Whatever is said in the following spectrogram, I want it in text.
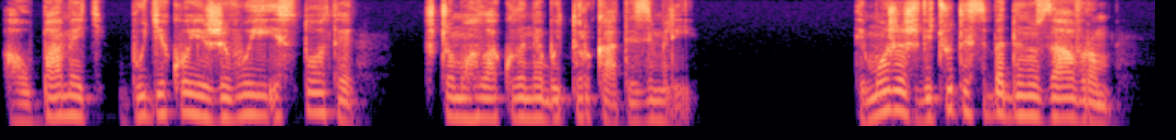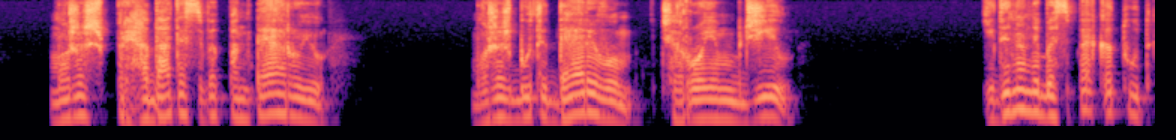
а у пам'ять будь-якої живої істоти, що могла коли-небудь торкати землі. Ти можеш відчути себе динозавром, можеш пригадати себе пантерою, можеш бути деревом чи роєм бджіл. Єдина небезпека тут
